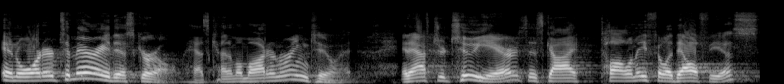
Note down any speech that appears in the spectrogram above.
in order to marry this girl. It has kind of a modern ring to it. And after two years, this guy Ptolemy Philadelphus,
